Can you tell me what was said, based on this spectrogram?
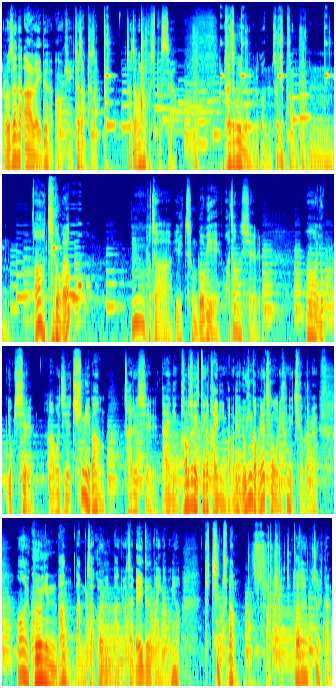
로자나 아를레이드. 오케이 저장 저장. 저장을 하고 싶었어요. 가지고 있는 물건 소지품. 음어 지도인가요? 음 보자. 1층 로비 화장실. 어 욕, 욕실. 아버지의 취미방 자료실 다이닝. 방금 전에 있었으니까 다이닝인가 보네요. 여긴가 보네요 지금 우리 현 위치가 그러면. 어 고용인 방 남자 고용인 방 여자 메이드 방인가 보네요 키친 주방 오케이 좀 돌아다녀 보죠 일단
